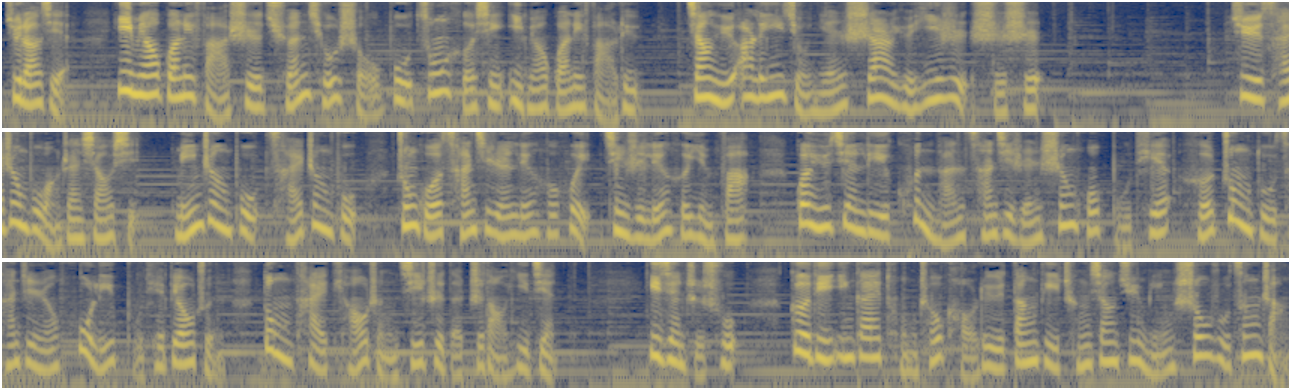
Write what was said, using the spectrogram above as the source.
据了解，疫苗管理法是全球首部综合性疫苗管理法律，将于二零一九年十二月一日实施。据财政部网站消息，民政部、财政部、中国残疾人联合会近日联合印发《关于建立困难残疾人生活补贴和重度残疾人护理补贴标准动态调整机制的指导意见》。意见指出，各地应该统筹考虑当地城乡居民收入增长、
